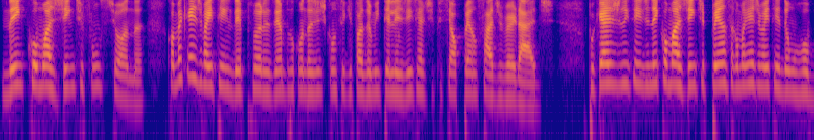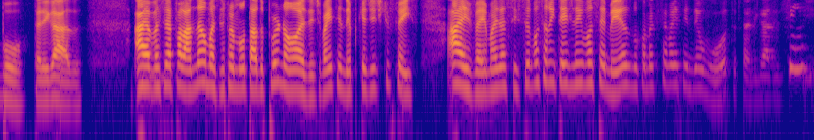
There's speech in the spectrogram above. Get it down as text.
nem como a gente funciona. Como é que a gente vai entender, por exemplo, quando a gente conseguir fazer uma inteligência artificial pensar de verdade? Porque a gente não entende nem como a gente pensa, como é que a gente vai entender um robô, tá ligado? Aí você vai falar, não, mas ele foi montado por nós, a gente vai entender porque a gente que fez. Ai, velho, mas assim, se você não entende nem você mesmo, como é que você vai entender o outro, tá ligado? Sim.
